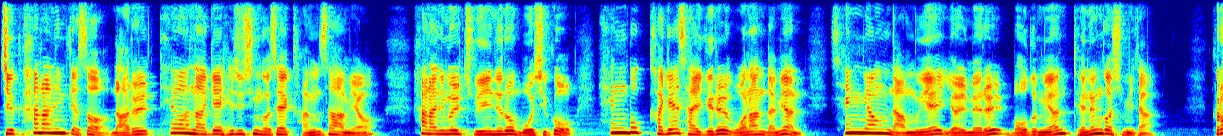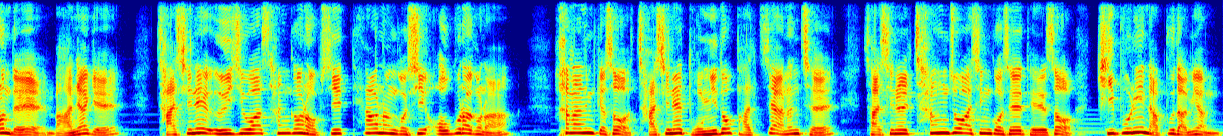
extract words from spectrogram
즉, 하나님께서 나를 태어나게 해주신 것에 감사하며 하나님을 주인으로 모시고 행복하게 살기를 원한다면 생명나무의 열매를 먹으면 되는 것입니다. 그런데 만약에 자신의 의지와 상관없이 태어난 것이 억울하거나 하나님께서 자신의 동의도 받지 않은 채 자신을 창조하신 것에 대해서 기분이 나쁘다면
